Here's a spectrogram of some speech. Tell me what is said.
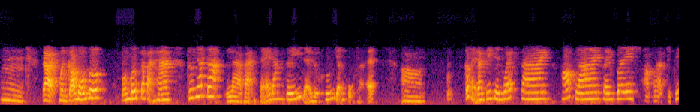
Ừ. Rồi, mình có bốn bước, bốn bước các bạn ha. Thứ nhất đó là bạn sẽ đăng ký để được hướng dẫn cụ thể. À, có thể đăng ký trên website, hotline, fanpage hoặc là trực tiếp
